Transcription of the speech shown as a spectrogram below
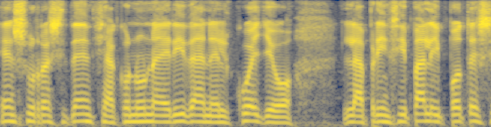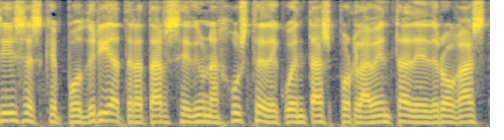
en su residencia con una herida en el cuello. La principal hipótesis es que podría tratarse de un ajuste de cuentas por la venta de drogas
